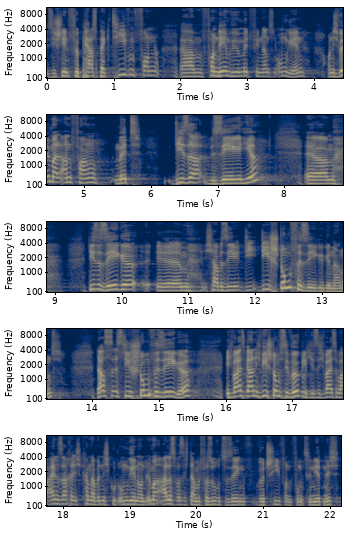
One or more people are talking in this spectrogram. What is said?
sie stehen für Perspektiven von, von dem, wie wir mit Finanzen umgehen. Und ich will mal anfangen mit dieser Säge hier. Diese Säge, ich habe sie die, die stumpfe Säge genannt. Das ist die stumpfe Säge. Ich weiß gar nicht, wie stumpf sie wirklich ist. Ich weiß aber eine Sache, ich kann damit nicht gut umgehen und immer alles, was ich damit versuche zu sägen, wird schief und funktioniert nicht.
